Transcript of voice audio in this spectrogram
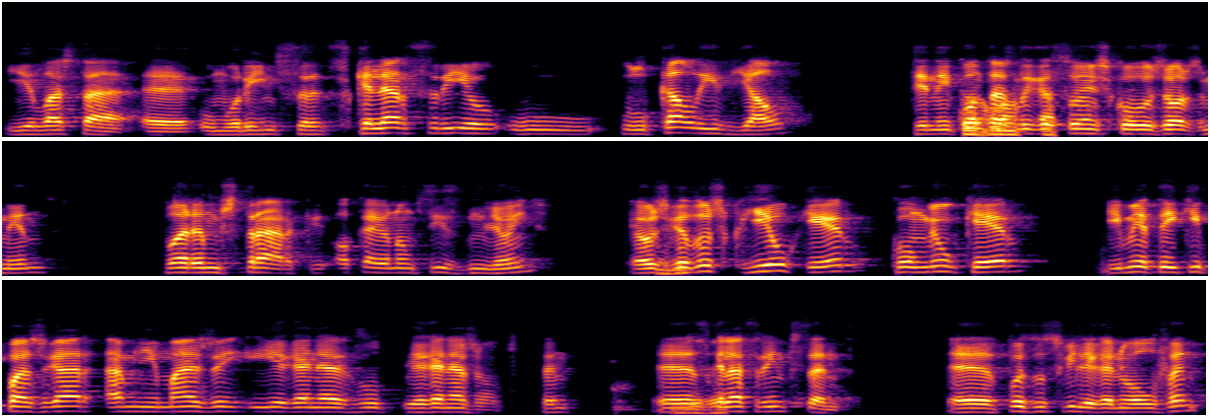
E lá está, uh, o Mourinho se, se calhar seria o, o local ideal tendo em conta as ligações com o Jorge Mendes, para mostrar que, ok, eu não preciso de milhões, é os uhum. jogadores que eu quero, como eu quero, e meto a equipa a jogar à minha imagem e a ganhar, e a ganhar jogos. Portanto, uh, se calhar seria interessante. Uh, depois o Sevilha ganhou ao Levante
